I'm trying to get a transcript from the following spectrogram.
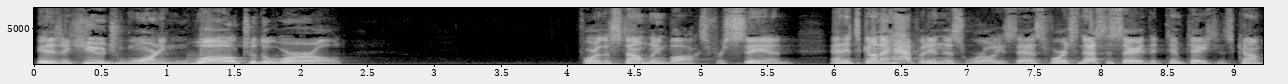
It is a huge warning. Woe to the world for the stumbling blocks, for sin. And it's going to happen in this world, he says, for it's necessary that temptations come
